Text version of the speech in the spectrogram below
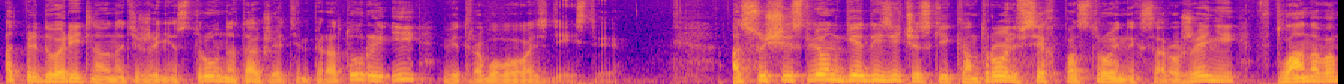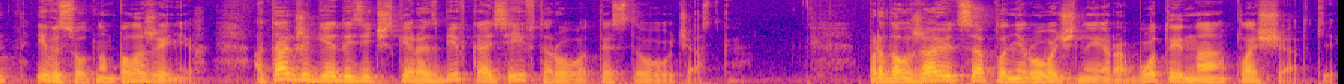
от предварительного натяжения струн, а также от температуры и ветрового воздействия. Осуществлен геодезический контроль всех построенных сооружений в плановом и высотном положениях, а также геодезическая разбивка осей второго тестового участка. Продолжаются планировочные работы на площадке.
